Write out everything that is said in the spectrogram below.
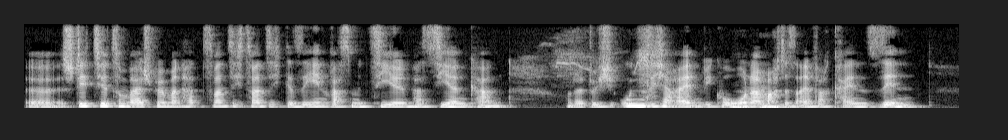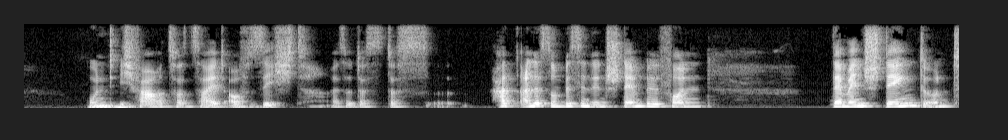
Äh, es steht hier zum Beispiel, man hat 2020 gesehen, was mit Zielen passieren kann. Oder durch Unsicherheiten wie Corona macht es einfach keinen Sinn. Und mhm. ich fahre zurzeit auf Sicht. Also das, das hat alles so ein bisschen den Stempel von der Mensch denkt und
